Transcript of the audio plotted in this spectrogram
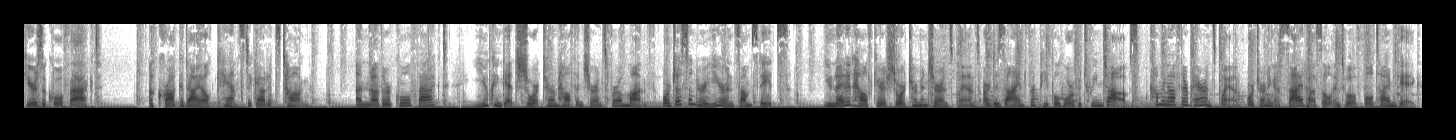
Here's a cool fact a crocodile can't stick out its tongue. Another cool fact you can get short term health insurance for a month or just under a year in some states. United Healthcare short term insurance plans are designed for people who are between jobs, coming off their parents' plan, or turning a side hustle into a full time gig.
